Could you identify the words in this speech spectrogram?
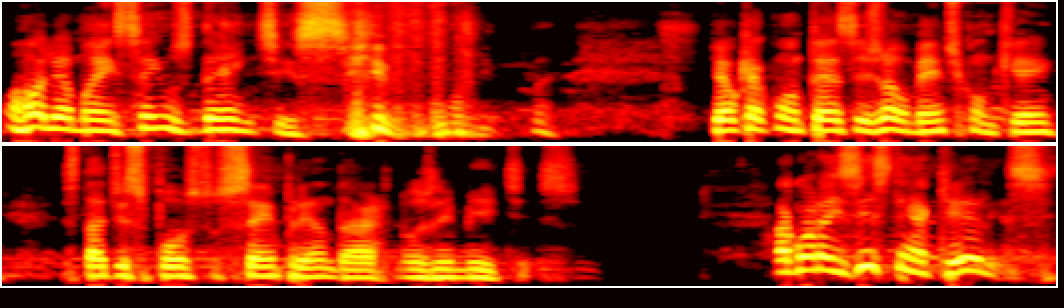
olha mãe, sem os dentes. que é o que acontece geralmente com quem está disposto sempre a andar nos limites. Agora, existem aqueles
